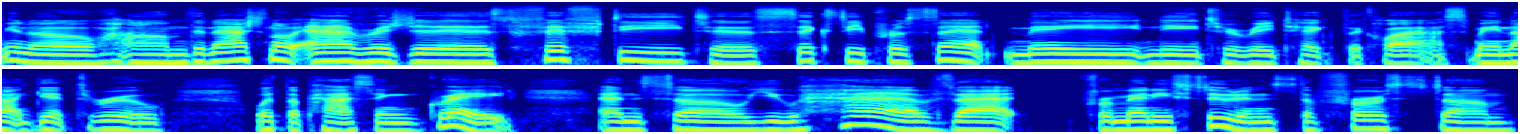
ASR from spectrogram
you know, um, the national average is 50 to 60% may need to retake the class, may not get through with the passing grade. And so you have that for many students, the first um,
